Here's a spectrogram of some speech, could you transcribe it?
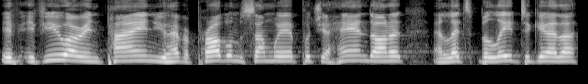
If, if you are in pain, you have a problem somewhere, put your hand on it and let's believe together.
